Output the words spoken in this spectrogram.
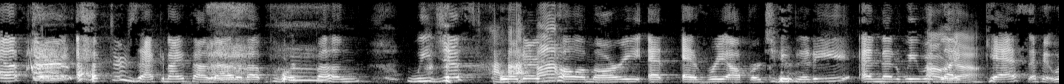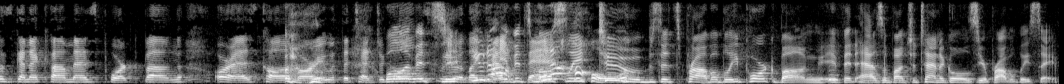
after after after Zach and I found out about pork bung, we just ordered calamari at every opportunity, and then we would Oh, like yeah. guess if it was gonna come as pork bung or as calamari with the tentacles. Well, if it's we would, like, you don't- if it's bets. mostly No. tubes, it's probably pork bung. If it has a bunch of tentacles, you're probably safe.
